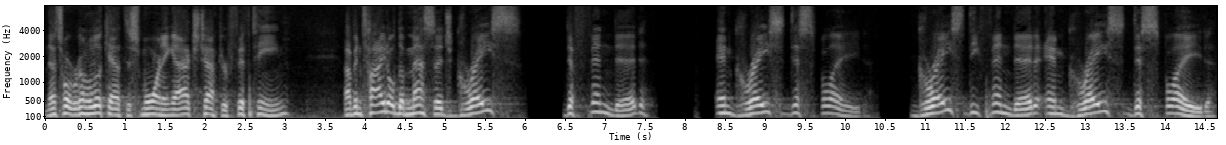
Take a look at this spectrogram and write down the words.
And that's what we're going to look at this morning, Acts chapter 15. I've entitled the message Grace Defended and Grace Displayed. Grace defended and grace displayed.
